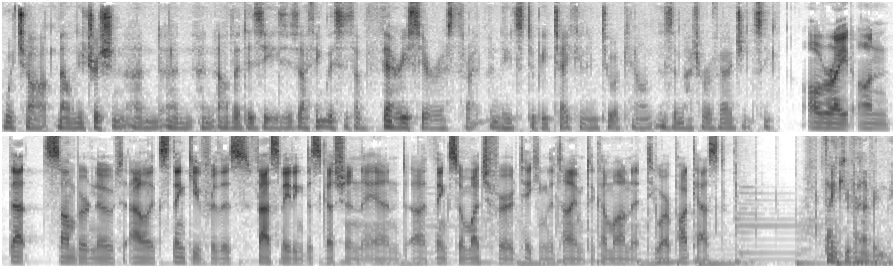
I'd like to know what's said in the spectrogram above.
which are malnutrition and, and, and other diseases. I think this is a very serious threat that needs to be taken into account as a matter of urgency. All right. On that somber note, Alex, thank you for this fascinating discussion, and uh, thanks so much for taking the time to come on to our podcast. Thank you for having me.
